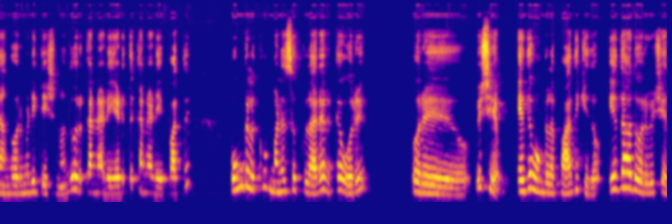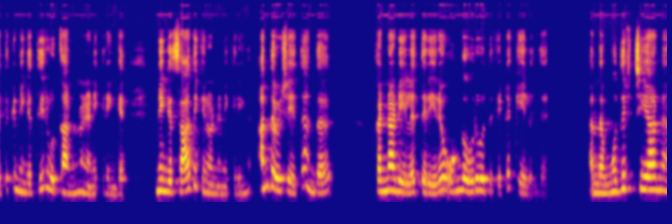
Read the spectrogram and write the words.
நாங்கள் ஒரு மெடிடேஷன் வந்து ஒரு கண்ணாடியை எடுத்து கண்ணாடியை பார்த்து உங்களுக்கும் மனசுக்குள்ளார இருக்க ஒரு ஒரு விஷயம் எது உங்களை பாதிக்குதோ ஏதாவது ஒரு விஷயத்துக்கு நீங்கள் தீர்வு காணணும்னு நினைக்கிறீங்க நீங்கள் சாதிக்கணும்னு நினைக்கிறீங்க அந்த விஷயத்தை அந்த கண்ணாடியில் தெரிகிற உங்கள் உருவத்துக்கிட்ட கேளுங்க. அந்த முதிர்ச்சியான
